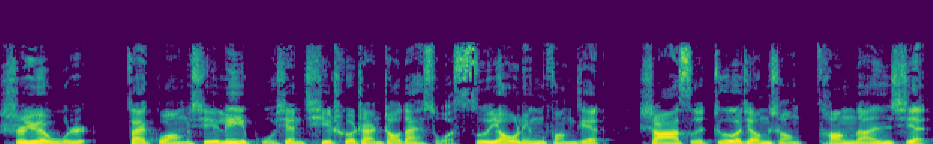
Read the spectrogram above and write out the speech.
十月五日，在广西荔浦县汽车站招待所四幺零房间杀死浙江省苍南县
